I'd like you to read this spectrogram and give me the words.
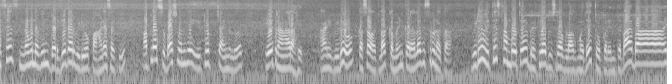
असेच नवनवीन दर्जेदार व्हिडिओ पाहण्यासाठी आपल्या सुभाष वनगे यूट्यूब चॅनलवर येत राहणार आहेत. आणि व्हिडिओ कसा वाटला कमेंट करायला विसरू नका. व्हिडिओ इथेच थांबवतोय. भेटूया दुसऱ्या व्लॉगमध्ये तोपर्यंत बाय बाय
